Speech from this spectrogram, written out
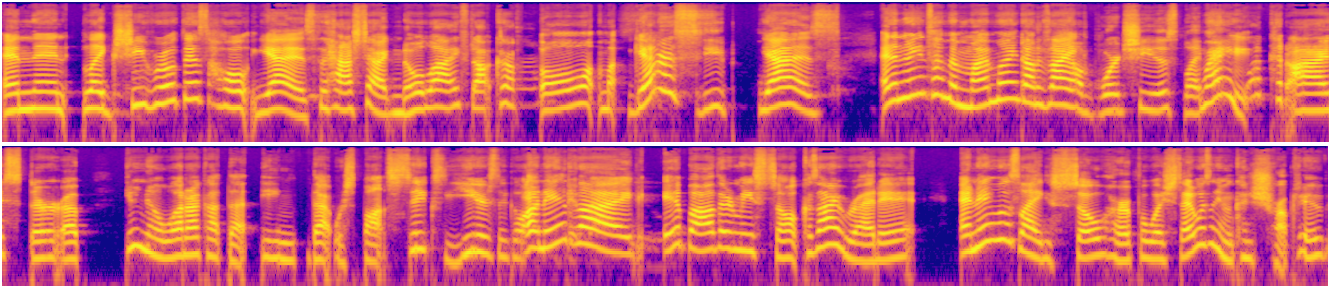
And then, like, she wrote this whole, yes, the hashtag no life.com. Oh, my, yes, yes. And in the meantime, in my mind, I was like, how bored she is. Like, right. what could I stir up? You know what? I got that in, that response six years ago. And it, like, it bothered me so, because I read it and it was like so hurtful. What she said wasn't even constructive,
